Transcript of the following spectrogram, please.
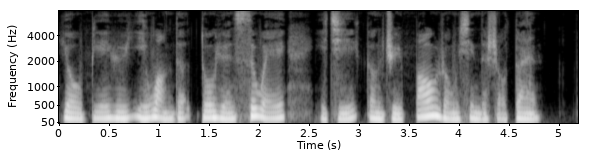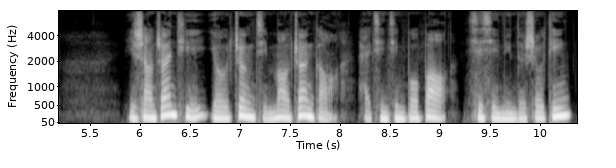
有别于以往的多元思维以及更具包容性的手段。以上专题由郑锦茂撰稿，海清清播报。谢谢您的收听。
